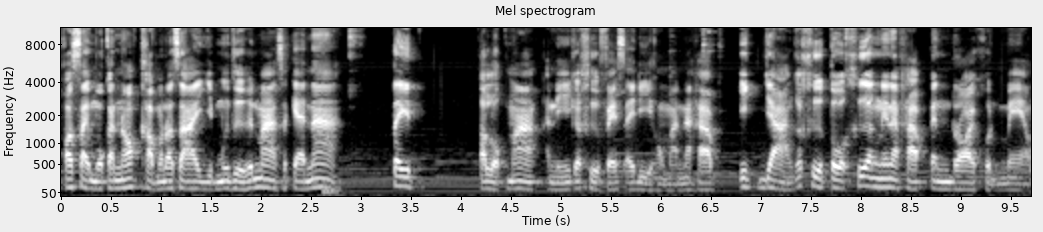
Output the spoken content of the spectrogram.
พอใส่หมวกกันน็อกขับมอเตอร์ไซค์หยิบมือถือขึ้นมาสแกนหน้า ติดตลกมากอันนี้ก็คือ Face ID ของมันนะครับ อีกอย่างก็คือตัวเครื่องเนี่ยนะครับ เป็นรอยขนแมว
